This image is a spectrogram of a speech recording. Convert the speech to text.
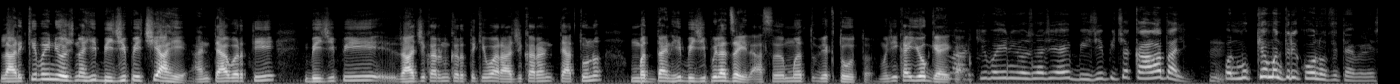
लाडकी बहीण योजना ही बीजेपीची आहे आणि त्यावरती बीजेपी राजकारण करते किंवा राजकारण त्यातून मतदान ही बीजेपीला जाईल असं मत व्यक्त होतं. म्हणजे काय योग्य आहे का? लाडकी बहीण योजना जी आहे बीजेपीच्या काळात आली. पण मुख्यमंत्री कोण होते त्यावेळेस?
